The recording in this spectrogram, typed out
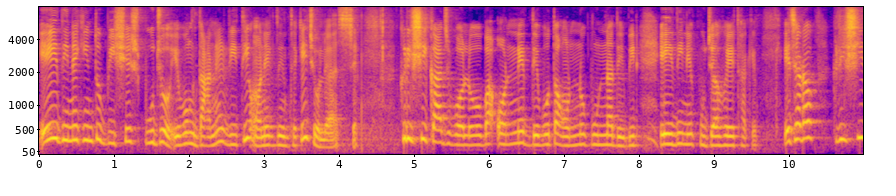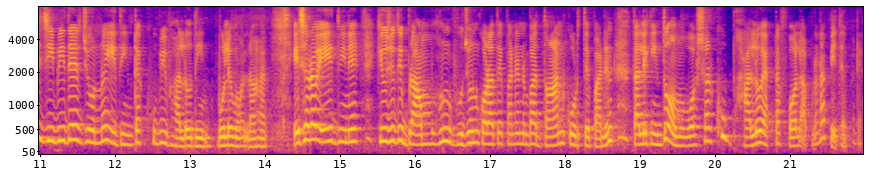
এই দিনে কিন্তু বিশেষ পুজো এবং দানের রীতি অনেক দিন থেকেই চলে আসছে। কৃষিকাজ বলো বা অন্নের দেবতা অন্নপূর্ণা দেবীর এই দিনে পূজা হয়ে থাকে। এছাড়াও কৃষিজীবীদের জন্য এই দিনটা খুবই ভালো দিন বলে মনে হয়। এছাড়াও এই দিনে কেউ যদি ব্রাহ্মণ ভোজন করাতে পারেন বা দান করতে পারেন, তাহলে কিন্তু অমাবস্যার খুব ভালো একটা ফল আপনারা পেতে পারেন।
